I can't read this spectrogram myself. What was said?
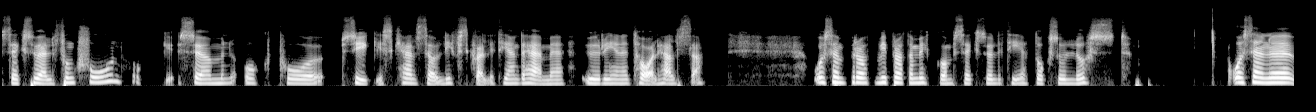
sexuell funktion och sömn och på psykisk hälsa och livskvalitet, det här med urogenital hälsa. Och sen pratar vi pratar mycket om sexualitet, också lust. Och sen eh,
